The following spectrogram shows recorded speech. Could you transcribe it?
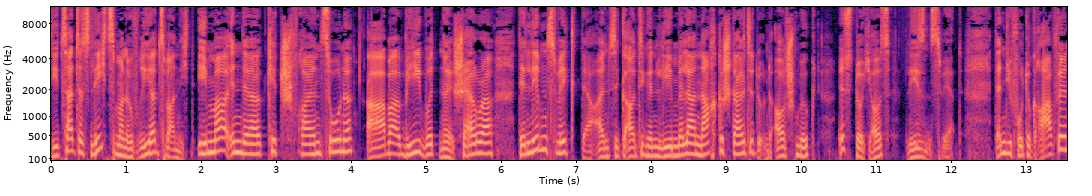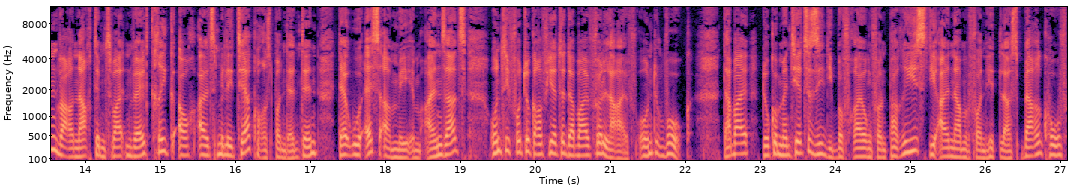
Die Zeit des Lichts manövriert zwar nicht immer in der kitschfreien Zone, aber wie Whitney Scherer den Lebensweg der einzigartigen Lee Miller nachgestaltet und ausschmückt, ist durchaus lesenswert. Denn die Fotografin war nach dem Zweiten Weltkrieg auch als Militärkorrespondentin der US-Armee im Einsatz und sie fotografierte dabei für Live und Vogue. Dabei dokumentierte sie die Befreiung von Paris, die Einnahme von Hitlers Berghof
